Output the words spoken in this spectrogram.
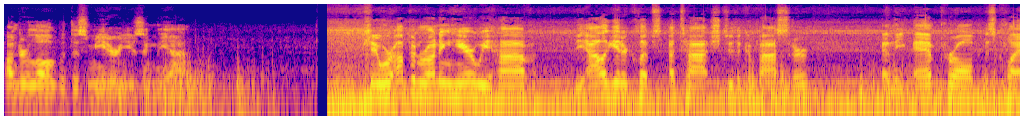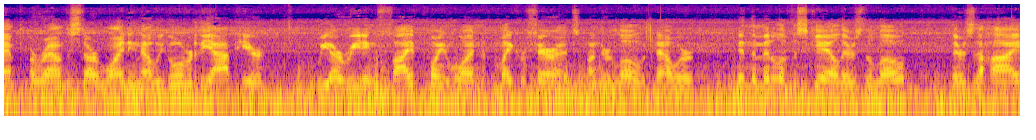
under load with this meter using the app. Okay we're up and running here. We have the alligator clips attached to the capacitor and the amp probe is clamped around to start winding. Now we go over to the app here, we are reading 5.1 microfarads under load. Now we're in the middle of the scale, there's the low, there's the high.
